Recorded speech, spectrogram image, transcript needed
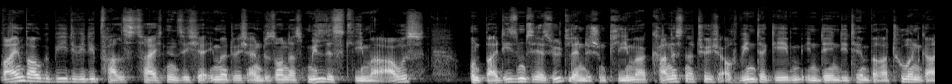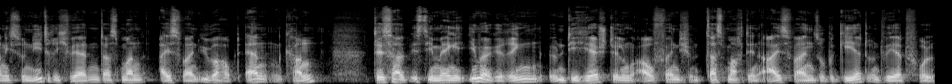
Weinbaugebiete wie die Pfalz zeichnen sich ja immer durch ein besonders mildes Klima aus und bei diesem sehr südländischen Klima kann es natürlich auch Winter geben, in denen die Temperaturen gar nicht so niedrig werden, dass man Eiswein überhaupt ernten kann. Deshalb ist die Menge immer gering und die Herstellung aufwendig und das macht den Eiswein so begehrt und wertvoll.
